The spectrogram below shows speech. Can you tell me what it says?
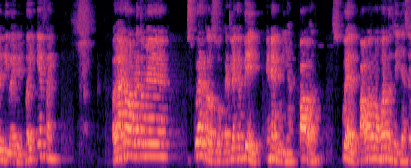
l divided by fi હવે આનો આપણે તમે સ્ક્વેર કરશો, એટલે કે 2 એને ગુણ્યા પાવર સ્ક્વેર પાવર નો વર્ગ થઈ જશે.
